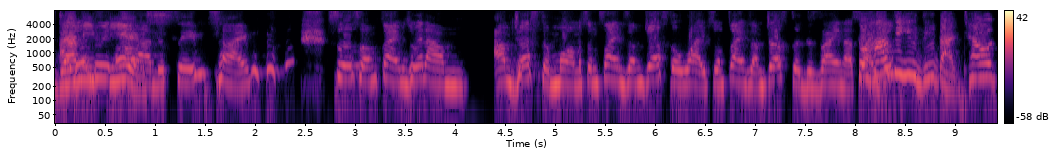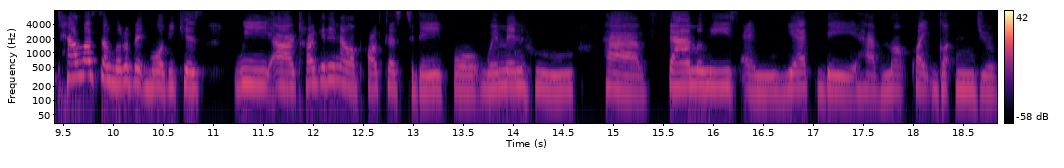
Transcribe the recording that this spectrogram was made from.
Dami do it fierce. at the same time. so sometimes when I'm I'm just a mom. Sometimes I'm just a wife. Sometimes I'm just a designer. So, so how just... do you do that? Tell tell us a little bit more because we are targeting our podcast today for women who have families and yet they have not quite gotten your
